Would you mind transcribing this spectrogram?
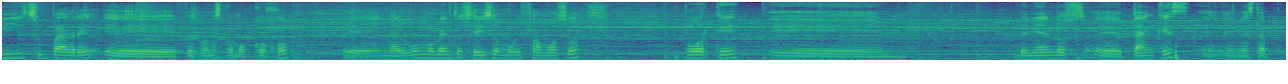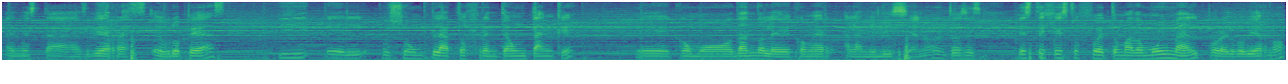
y su padre, eh, pues bueno, es como cojo. Eh, en algún momento se hizo muy famoso porque venían los tanques en, esta, en estas guerras europeas y él puso un plato frente a un tanque eh, como dándole de comer a la milicia, ¿no? Entonces, este gesto fue tomado muy mal por el gobierno,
